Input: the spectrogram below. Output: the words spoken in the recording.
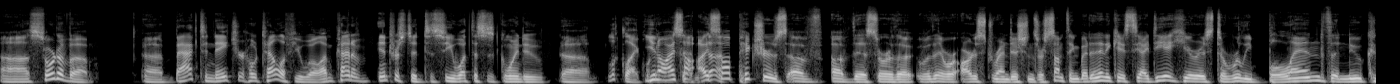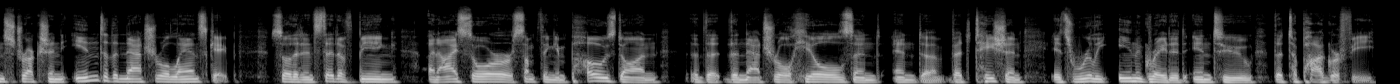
uh, sort of a uh, back to nature hotel, if you will. I'm kind of interested to see what this is going to uh, look like. You know, I saw I saw pictures of of this, or the or there were artist renditions or something. But in any case, the idea here is to really blend the new construction into the natural landscape, so that instead of being an eyesore or something imposed on the the natural hills and and uh, vegetation, it's really integrated into the topography.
